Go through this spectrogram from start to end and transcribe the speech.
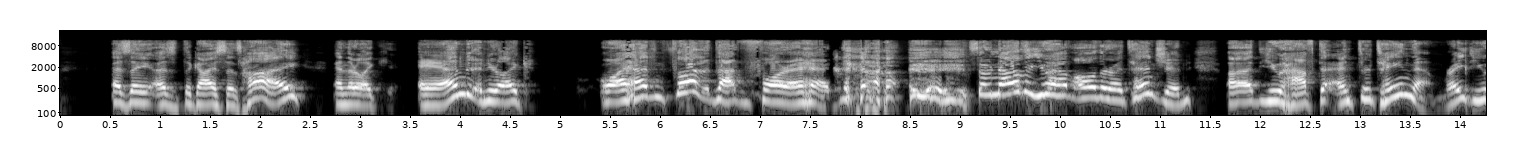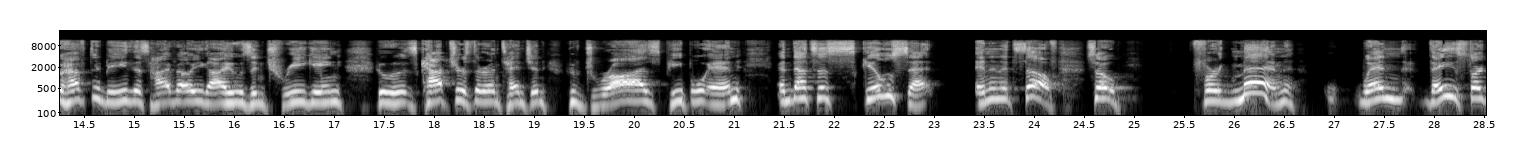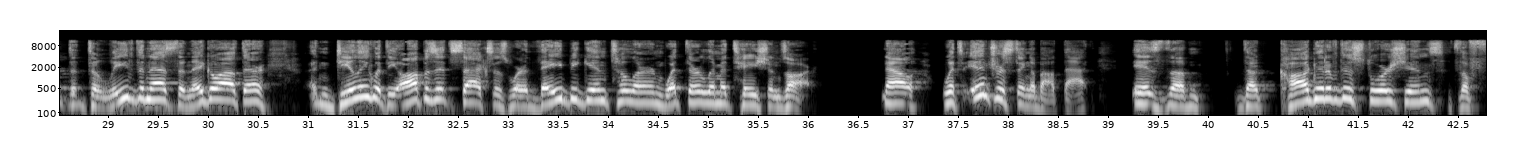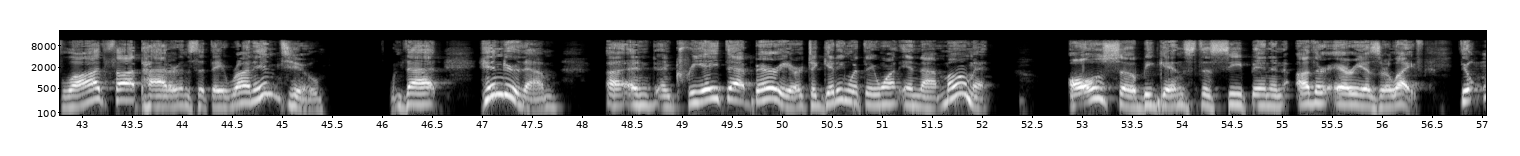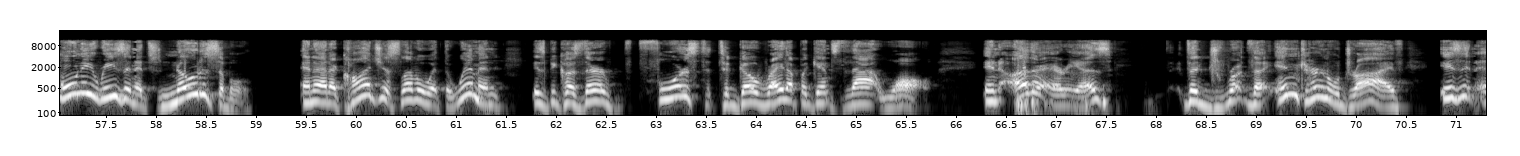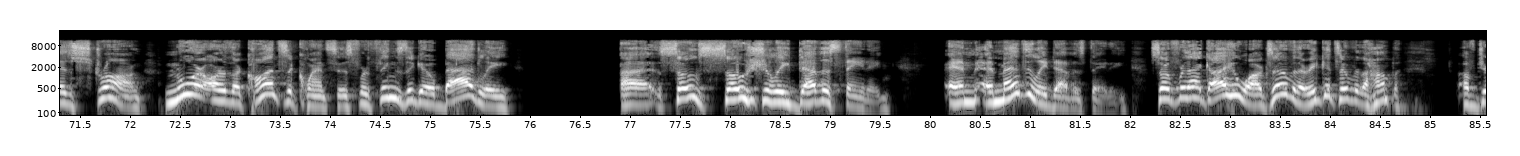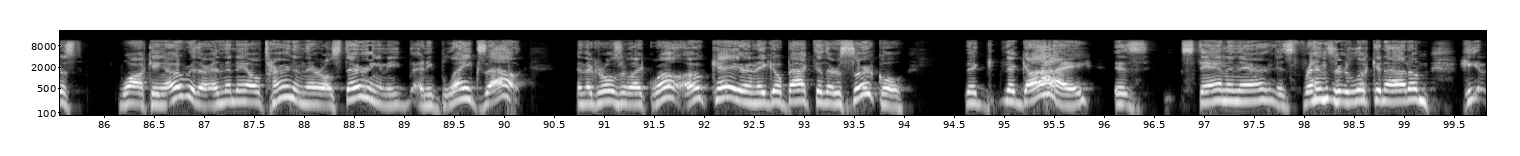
as they as the guy says hi, and they're like, and and you're like, well, I hadn't thought that far ahead. so now that you have all their attention, uh, you have to entertain them, right? You have to be this high value guy who's intriguing, who is, captures their attention, who draws people in. And that's a skill set in and itself. So for men, when they start to, to leave the nest and they go out there, and dealing with the opposite sex is where they begin to learn what their limitations are. Now, what's interesting about that is the the cognitive distortions, the flawed thought patterns that they run into that hinder them uh, and, and create that barrier to getting what they want in that moment also begins to seep in in other areas of life. The only reason it's noticeable and at a conscious level with the women is because they're forced to go right up against that wall. In other areas, the dr- the internal drive isn't as strong, nor are the consequences for things that go badly uh, so socially devastating and, and mentally devastating. So for that guy who walks over there, he gets over the hump of just walking over there, and then they all turn and they're all staring, and he and he blanks out, and the girls are like, "Well, okay," and they go back to their circle. The the guy is standing there. His friends are looking at him. He,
